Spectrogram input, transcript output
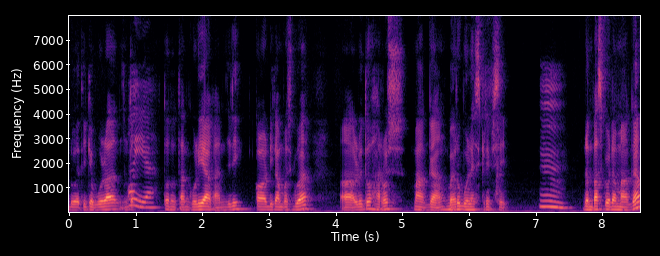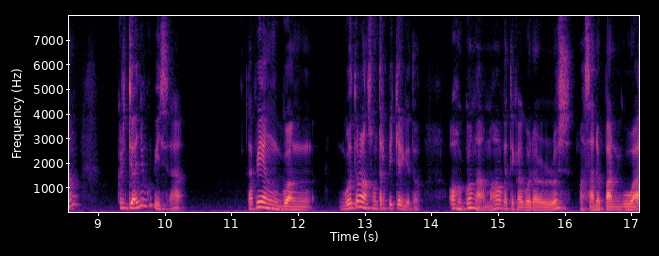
2-3 bulan Oh untuk iya. tuntutan kuliah kan. Jadi kalau di kampus gue, eh, lu tuh harus magang baru boleh skripsi. Hmm. Dan pas gue udah magang, kerjanya gue bisa. Tapi yang gue gue tuh langsung terpikir gitu. Oh, gue nggak mau ketika gue udah lulus, masa depan gue,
